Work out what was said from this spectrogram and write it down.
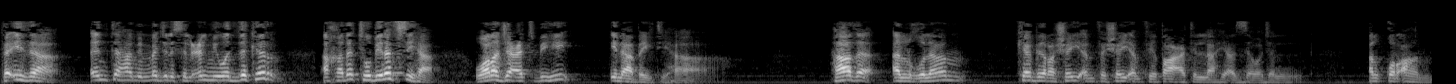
فإذا انتهى من مجلس العلم والذكر أخذته بنفسها ورجعت به إلى بيتها. هذا الغلام كبر شيئا فشيئا في طاعة الله عز وجل. القرآن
